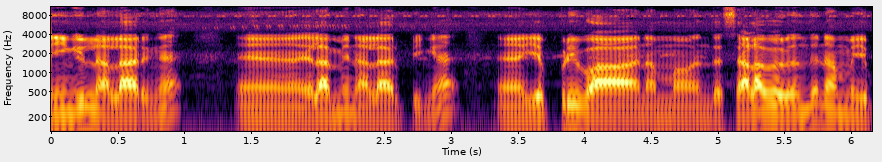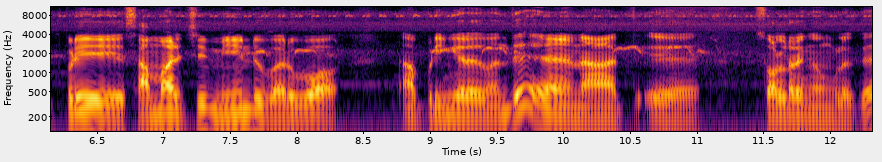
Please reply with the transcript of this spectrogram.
நீங்களும் நல்லா இருங்க. எல்லாமே நல்லா இருப்பீங்க. எப்படி வா நம்ம இந்த செலவு வந்து நம்ம எப்படி சமாளித்து மீண்டு வருவோம்? அப்படிங்கிறது வந்து நான் சொல்கிறேங்க உங்களுக்கு.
